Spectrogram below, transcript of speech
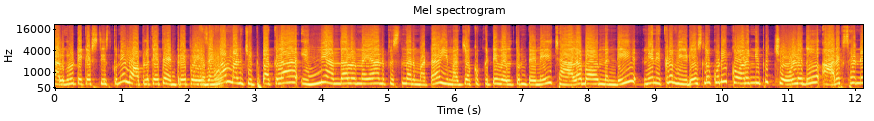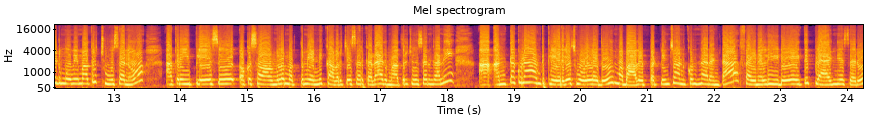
నలుగురు టికెట్స్ తీసుకుని లోపలికైతే ఎంటర్ అయిపోయే విధంగా మన చుట్టుపక్కల ఎన్ని అందాలు ఉన్నాయా అనిపిస్తుంది అనమాట ఈ మధ్య ఒక్కొక్కటి వెళ్తుంటేనే చాలా బాగుందండి. నేను ఇక్కడ వీడియోస్లో కూడా ఈ కోరంగి ఇప్పుడు చూడలేదు. ఆర్ఎక్స్ హండ్రెడ్ మూవీ మాత్రం చూసాను అక్కడ ఈ ప్లేస్ ఒక సాంగ్లో మొత్తం ఇవన్నీ కవర్ చేశారు కదా అది మాత్రం చూసాను కానీ అంతా కూడా అంత క్లియర్గా చూడలేదు. మా బావ ఎప్పటి నుంచో అనుకుంటున్నారంట ఫైనల్లీ ఈ డే అయితే ప్లాన్ చేశారు.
